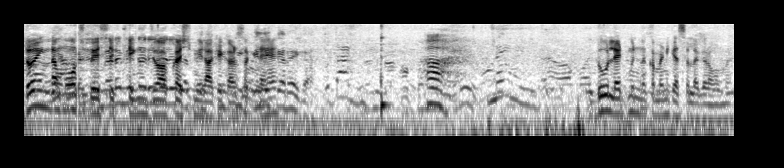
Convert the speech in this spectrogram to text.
Doing the most basic thing जो आप कश्मीर आके कर सकते हैं। डू लेट मी कमेंट कैसा लग रहा हूँ मैं।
